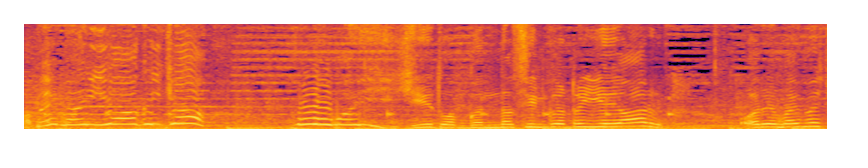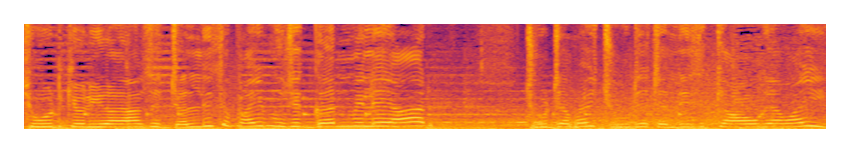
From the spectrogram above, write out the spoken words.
अबे भाई, ये आ गई क्या? ओ भाई, ये तो अब गंदा सीन कर रही है यार। अरे भाई, मैं छूट क्यों नहीं रहा यहाँ से? जल्दी से भाई, मुझे गन मिले यार। छूट जा भाई, छूट जा, जल्दी से। क्या हो गया भाई?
